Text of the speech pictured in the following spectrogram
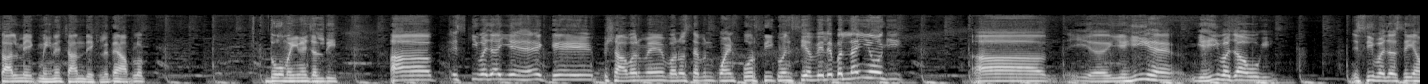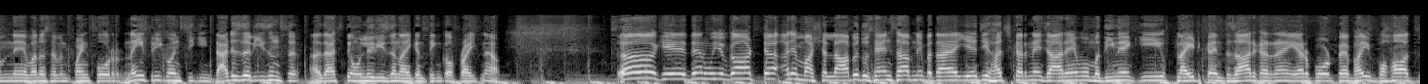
साल में एक महीने चाँद देख लेते हैं आप लोग। दो महीने जल्दी। आ, इसकी वजह यह है कि पिशावर में 107.4 फ्रीक्वेंसी अवेलेबल नहीं होगी। यही है यही वजह होगी। इसी वजह से हमने 107.4 नई फ्रीक्वेंसी की। That is the reason sir that's the only reason I can think of right now okay then we have got अरे माशाल्लाह आबिद हुसैन साहब ने बताया ये जी हज करने जा रहे हैं वो मदीने की फ़्लाइट का इंतज़ार कर रहे हैं एयरपोर्ट पे। भाई बहुत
